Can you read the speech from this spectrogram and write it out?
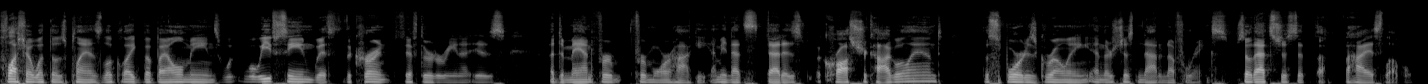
flush out what those plans look like. But by all means, wh- what we've seen with the current Fifth Third Arena is a demand for for more hockey. I mean, that's that is across Chicagoland. The sport is growing, and there's just not enough rinks. So that's just at the, the highest level.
